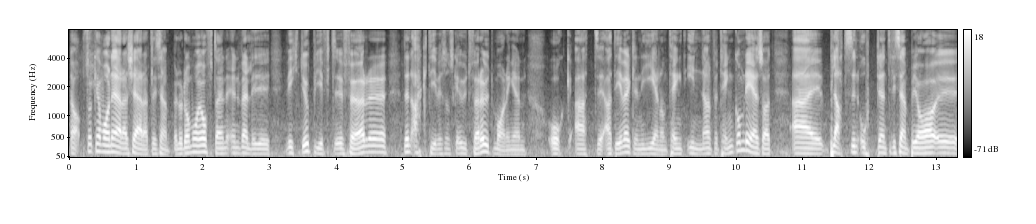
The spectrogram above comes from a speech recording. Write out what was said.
Ja, som kan vara nära kära till exempel och de har ju ofta en, en väldigt viktig uppgift för eh, den aktive som ska utföra utmaningen och att, att det är verkligen genomtänkt innan för tänk om det är så att eh, platsen, orten till exempel, jag eh,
